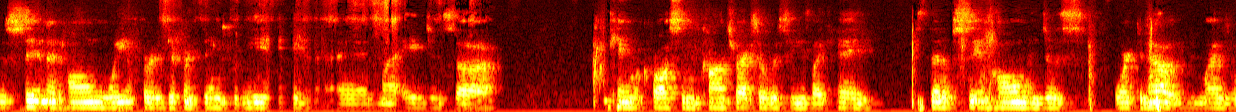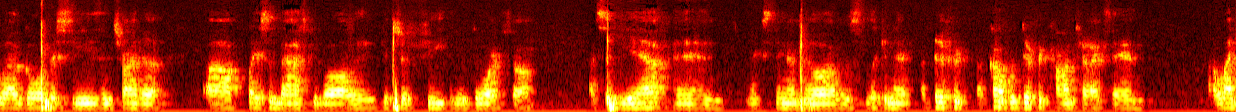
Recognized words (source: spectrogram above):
just sitting at home waiting for different things for me and my agents uh, came across some contracts overseas like hey instead of sitting home and just working out, you might as well go overseas and try to uh, play some basketball and get your feet in the door. So I said, yeah. And next thing I know, I was looking at a different, a couple different contracts, and I like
